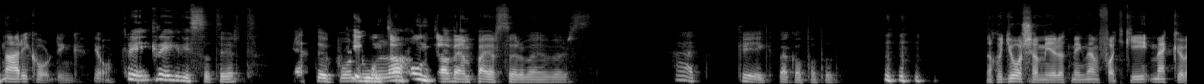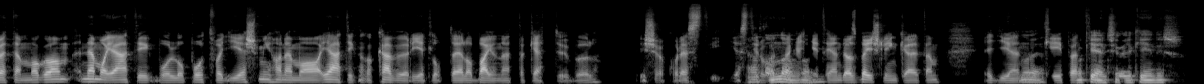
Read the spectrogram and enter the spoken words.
Na, recording. Jó. Craig, Craig visszatért. Craig 2.0. unta, unta a Vampire Survivors. Hát, Craig, bekaphatod. Akkor gyorsan, mielőtt még nem fagy ki, megkövetem magam, nem a játékból lopott, vagy ilyesmi, hanem a játéknak a coverjét lopta el a Bayonetta 2-ből. És akkor ezt, ezt Hát írogatták egy-két helyen, de azt be is linkeltem egy ilyen Na, képet. Kíváncsi vagyok én is.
